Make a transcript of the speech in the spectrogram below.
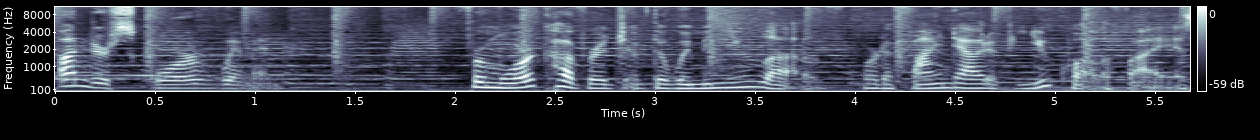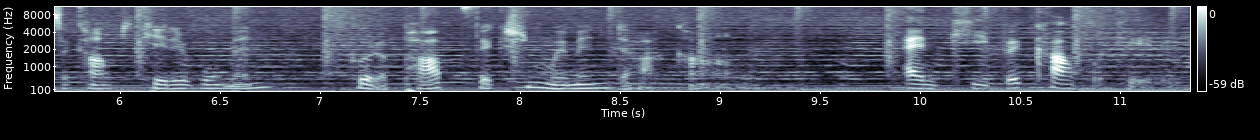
underscore women. For more coverage of the women you love, or to find out if you qualify as a complicated woman, go to popfictionwomen.com. And keep it complicated.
